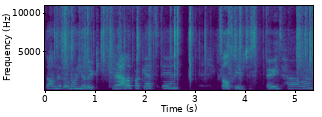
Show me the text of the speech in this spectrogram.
Dan zit ook nog een heel leuk kralenpakket in. Ik zal het er eventjes uithalen.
